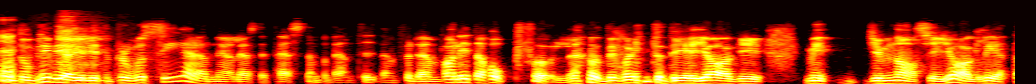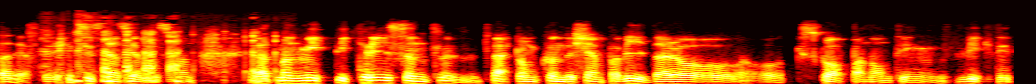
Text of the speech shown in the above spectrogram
och då blev jag ju lite provocerad när jag läste Pesten på den tiden, för den var lite hoppfull. Och det var inte det jag i mitt gymnasiejag letade efter i existentialismen. Att man mitt i krisen tvärtom kunde kämpa vidare och, och skapa någonting viktigt.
